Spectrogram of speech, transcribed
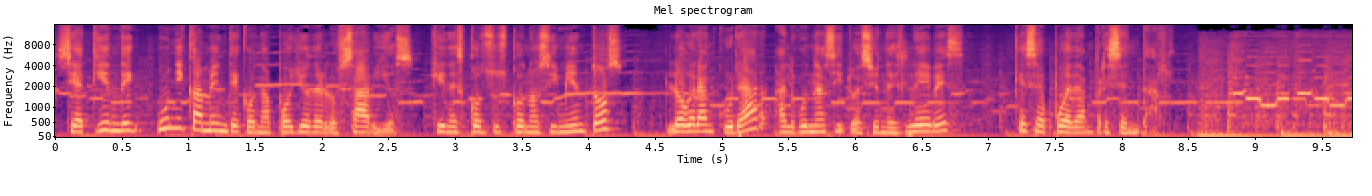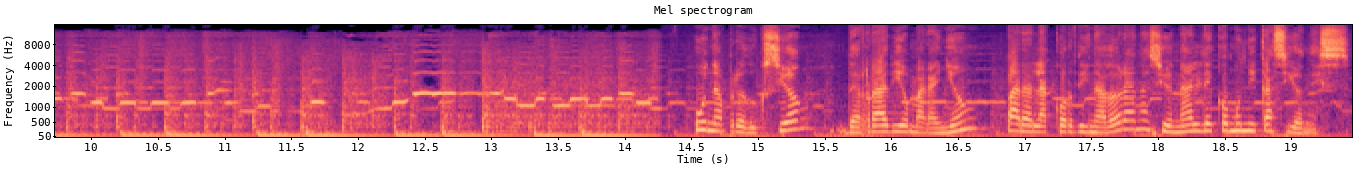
se atienden únicamente con apoyo de los sabios, quienes con sus conocimientos logran curar algunas situaciones leves que se puedan presentar. Una producción de Radio Marañón para la Coordinadora Nacional de Comunicaciones.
